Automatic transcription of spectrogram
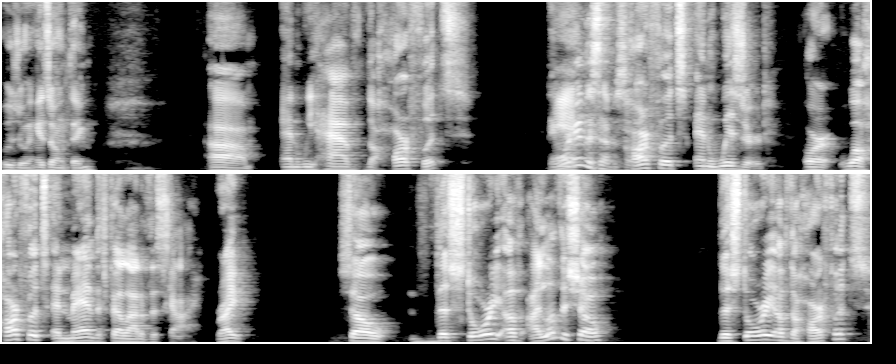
who's doing his own thing. Um, and we have the Harfoots, They weren't And in this episode. Harfoots and Wizard, or well, Harfoots and Man that fell out of the sky, right? So the story of I love the show. The story of the Harfoots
